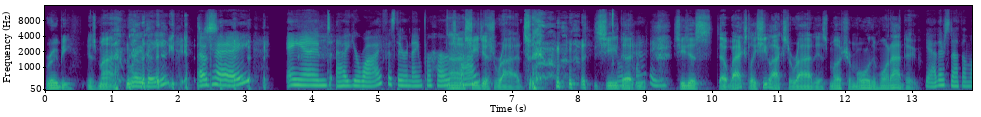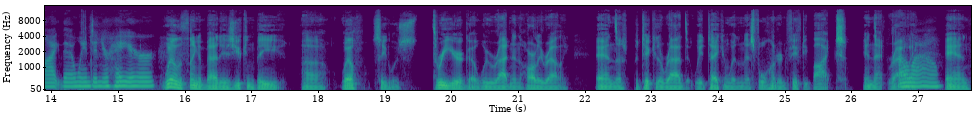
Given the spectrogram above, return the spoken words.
Ruby is mine. Ruby. Yes. Okay. and uh, your wife, is there a name for her? Nah, she just rides. she doesn't. Okay. She just uh, well, actually she likes to ride as much or more than what I do. Yeah, there's nothing like the wind in your hair. Well, the thing about it is you can be. Uh, well, see, it was three year ago we were riding in the Harley Rally, and the particular ride that we'd taken with them, there's 450 bikes in that rally, Oh wow. and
